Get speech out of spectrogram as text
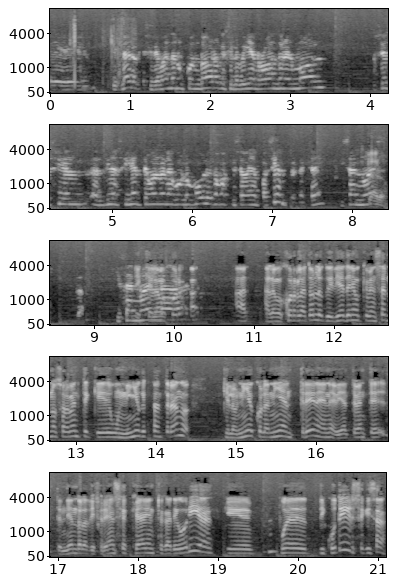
eh, y claro, que si le mandan un condoro, que si lo veían robando en el mall, no sé si al, al día siguiente vuelven a Colo Colo y capaz que se vayan para siempre, ¿cachai? Quizás no Claro. es. Quizás Es no que a es lo la- mejor, a, a- a lo mejor, relator, lo que hoy día tenemos que pensar no solamente que un niño que está entrenando, que los niños con la niña entrenen, evidentemente entendiendo las diferencias que hay entre categorías, que puede discutirse quizás,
